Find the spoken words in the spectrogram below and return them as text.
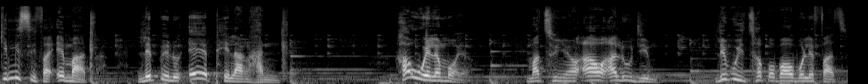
ke mesifa e matla le pelo e phelang hantle. Ha o wele moya matshwenyeho ao a le hodimo le boitshepo bao bo lefatshe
